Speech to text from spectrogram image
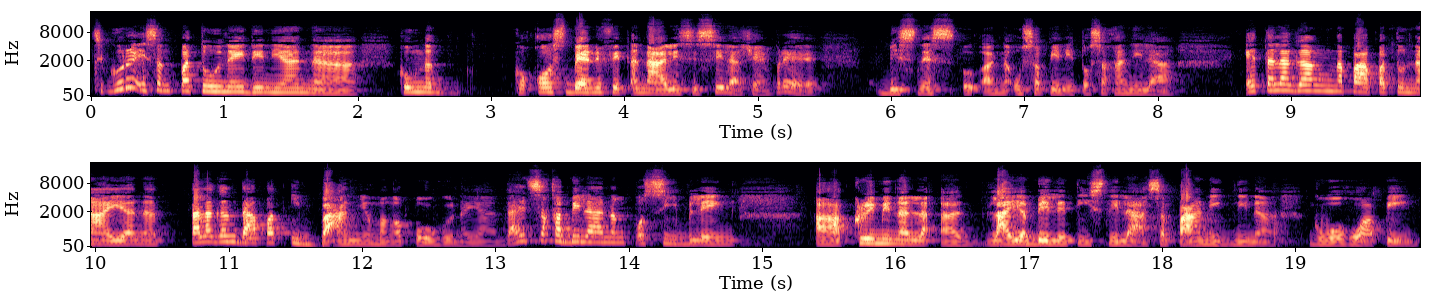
Siguro isang patunay din yan na kung nag cost-benefit analysis sila, syempre, business uh, na usapin ito sa kanila, eh talagang napapatunayan na talagang dapat i-ban yung mga pogo na yan. Dahil sa kabila ng posibleng ah, criminal ah, liabilities nila sa panig ni na Guo Huaping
